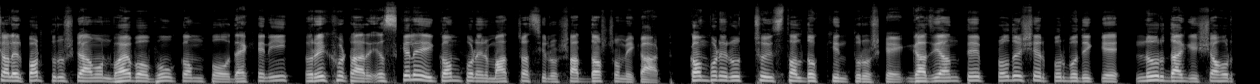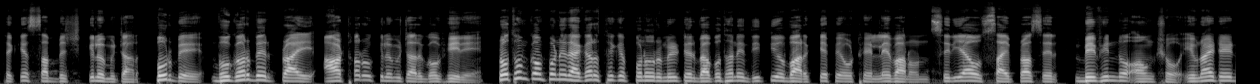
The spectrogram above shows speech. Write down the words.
সালের পর তুরস্ক এমন ভয়াবহ ভূকম্প দেখেনি। রেখোটার স্কেলে এই কম্পনের মাত্রা ছিল সাত দশমিক আট। কম্পনের উচ্চ স্থল দক্ষিণ তুরস্কে। গাজিয়ান্তে প্রদেশের পূর্ব দিকে নুরদাগি শহর থেকে ছাব্বিশ কিলোমিটার। পূর্বে ভূগর্ভের প্রায় আঠারো কিলোমিটার গভীরে। প্রথম কম্পনের এগারো থেকে পনেরো মিনিটের ব্যবধানে দ্বিতীয়বার কেঁপে ওঠে লেবানন সিরিয়া ও সাইপ্রাসের বিভিন্ন অংশ। ইউনাইটেড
